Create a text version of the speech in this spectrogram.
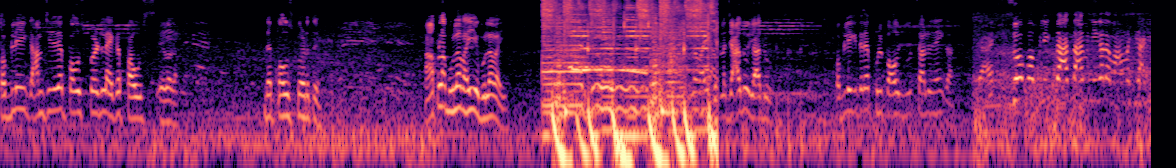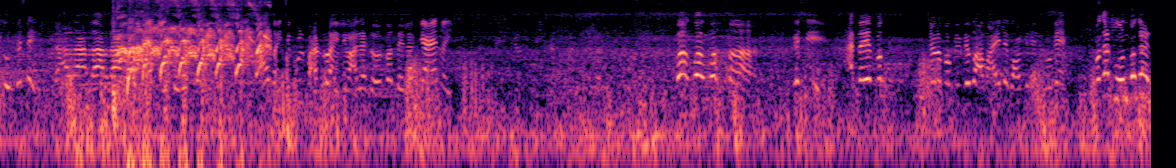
पब्लिक आमच्या तिथे पाऊस पडलाय का? पाऊस हे बघा. त्या पाऊस पडतोय. आपला भुला भाई आहे भुला भाई आपला जादू जादू. पब्लिक इथे फुल पाऊस बिऊस चालू नाही का? सो पब्लिक तर आता आम्ही निघालो मामाची गाडी घेऊन. कसे आहे? फुल पाठवून राहिली माझ्यासोबत बसायला. काय आहे माहिती बघ बघ बघ कशी आता हे बघ चलो पकड फोन पकड.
